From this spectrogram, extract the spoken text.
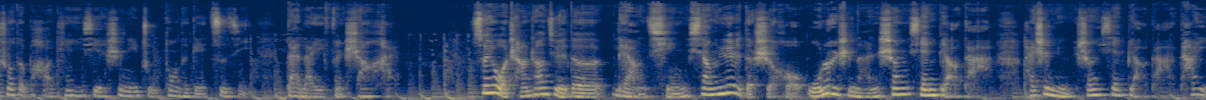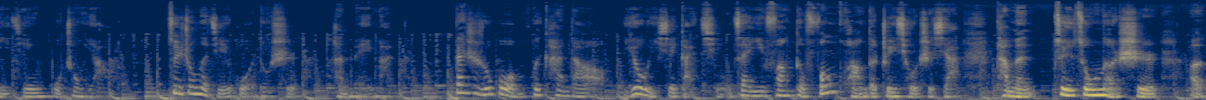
说的不好听一些，是你主动的给自己带来一份伤害。所以我常常觉得，两情相悦的时候，无论是男生先表达，还是女生先表达，他已经不重要了。最终的结果都是很美满的。但是如果我们会看到，也有一些感情在一方的疯狂的追求之下，他们最终呢是呃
